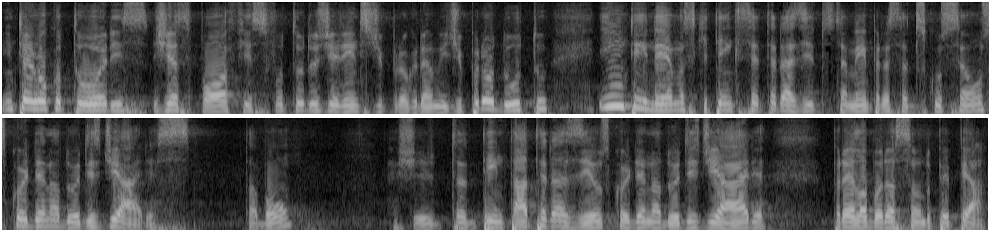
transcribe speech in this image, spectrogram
interlocutores, GESPOFs, futuros gerentes de programa e de produto, e entendemos que tem que ser trazidos também para essa discussão os coordenadores de áreas. Tá bom? Tentar trazer os coordenadores de área para a elaboração do PPA.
